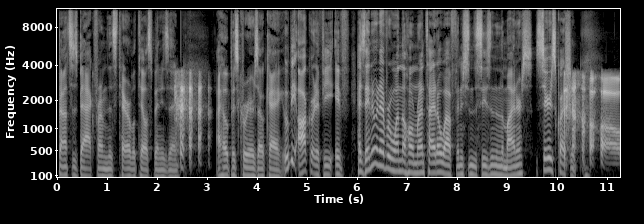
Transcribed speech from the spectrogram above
bounces back from this terrible tailspin he's in. I hope his career is okay. It would be awkward if he if has anyone ever won the home run title while finishing the season in the minors? Serious question. Oh,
